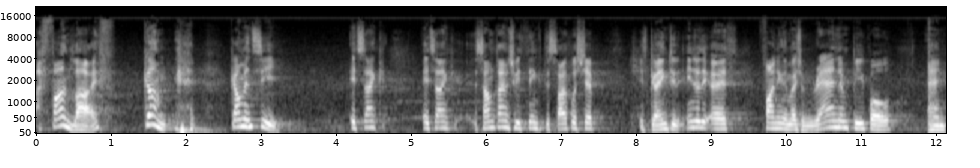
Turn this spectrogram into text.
I found life. Come, come and see. It's like, it's like sometimes we think discipleship is going to the end of the earth, finding the most random people and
